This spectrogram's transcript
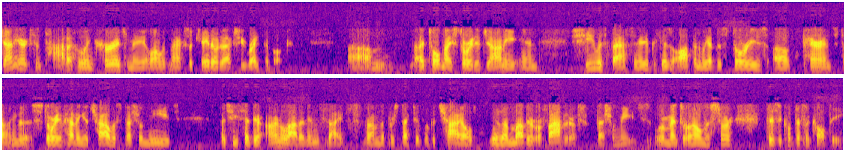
Joni Eareckson Tada who encouraged me, along with Max Lucado, to actually write the book. Um, I told my story to Joni, and she was fascinated because often we have the stories of parents telling the story of having a child with special needs but she said there aren't a lot of insights from the perspective of a child with a mother or father of special needs or mental illness or physical difficulty.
